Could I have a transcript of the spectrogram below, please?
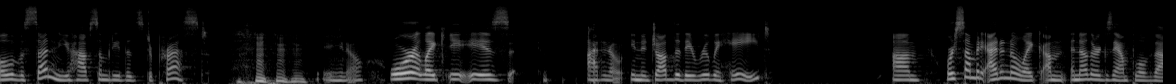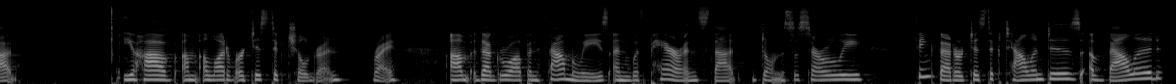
All of a sudden, you have somebody that's depressed, you know, or like it is, I don't know, in a job that they really hate. Um, or somebody I don't know, like um, another example of that. You have um, a lot of artistic children, right? Um, that grow up in families and with parents that don't necessarily think that artistic talent is a valid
